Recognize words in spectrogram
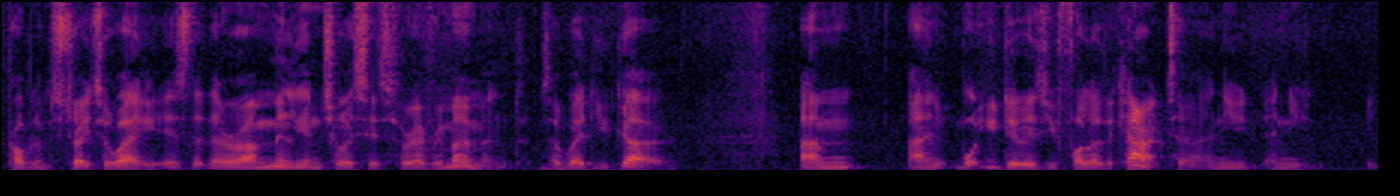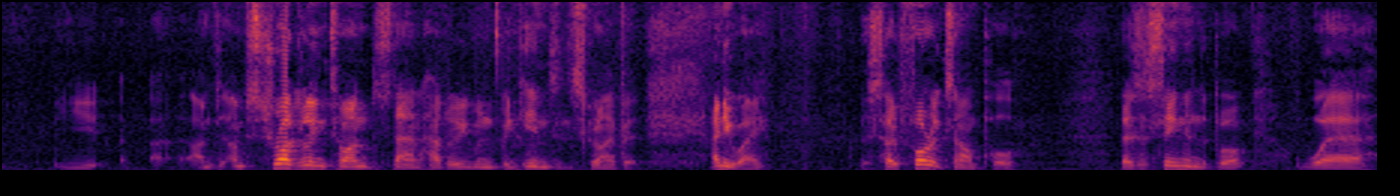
problem straight away is that there are a million choices for every moment. So Mm. where do you go? Um, and what you do is you follow the character, and you and you. you uh, I'm, I'm struggling to understand how to even begin to describe it. Anyway, so for example, there's a scene in the book where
